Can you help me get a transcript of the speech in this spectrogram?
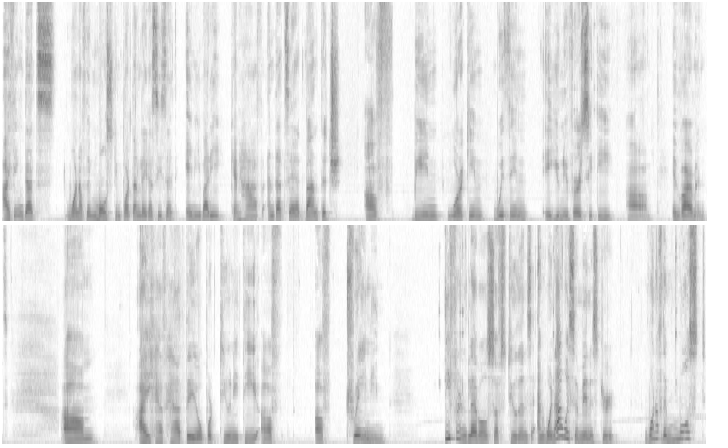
I think that's one of the most important legacies that anybody can have, and that's the advantage of being working within a university uh, environment. Um, I have had the opportunity of, of training different levels of students. And when I was a minister, one of the most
